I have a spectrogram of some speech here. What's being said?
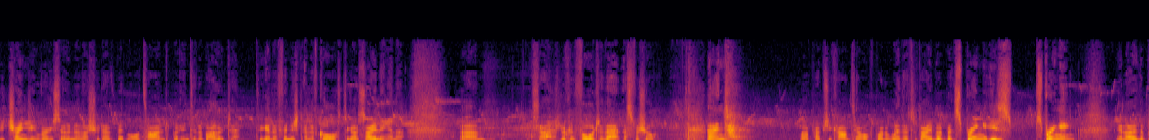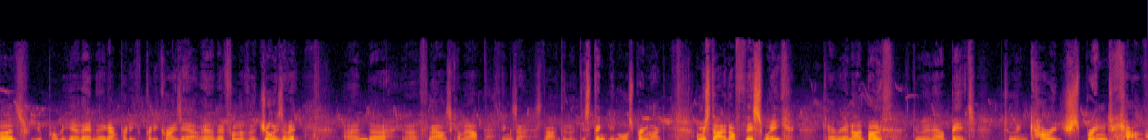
be changing very soon and I should have a bit more time to put into the boat to, get her finished and of course to go sailing in her. Um, so looking forward to that, that's for sure. And well, perhaps you can't tell by the weather today, but but spring is springing. You know, the birds, you probably hear them, they're going pretty pretty crazy out there. They're full of the joys of it. And, uh, you know, flowers coming up, things are starting to look distinctly more spring-like. And we started off this week Kerry and I both doing our bit to encourage spring to come.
